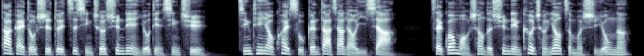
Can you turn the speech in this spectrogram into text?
大概都是对自行车训练有点兴趣。今天要快速跟大家聊一下，在官网上的训练课程要怎么使用呢？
